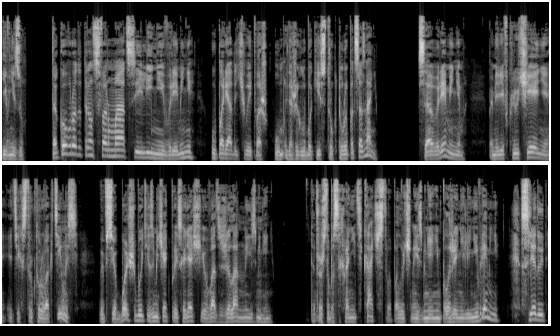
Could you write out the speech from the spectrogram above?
и внизу. Такого рода трансформации линии времени упорядочивает ваш ум и даже глубокие структуры подсознания. Со временем, по мере включения этих структур в активность, вы все больше будете замечать происходящие в вас желанные изменения. Для того, чтобы сохранить качество, полученное изменением положения линии времени, Следует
